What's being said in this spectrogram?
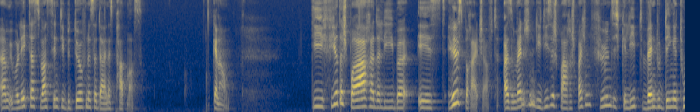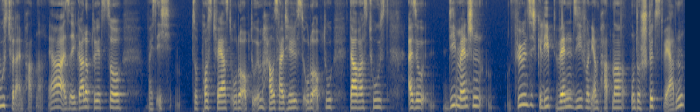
ähm, überlegt hast, was sind die Bedürfnisse deines Partners. Genau. Die vierte Sprache der Liebe ist Hilfsbereitschaft. Also Menschen, die diese Sprache sprechen, fühlen sich geliebt, wenn du Dinge tust für deinen Partner. Ja, also egal, ob du jetzt so, weiß ich, zur Post fährst oder ob du im Haushalt hilfst oder ob du da was tust. Also die Menschen fühlen sich geliebt, wenn sie von ihrem Partner unterstützt werden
